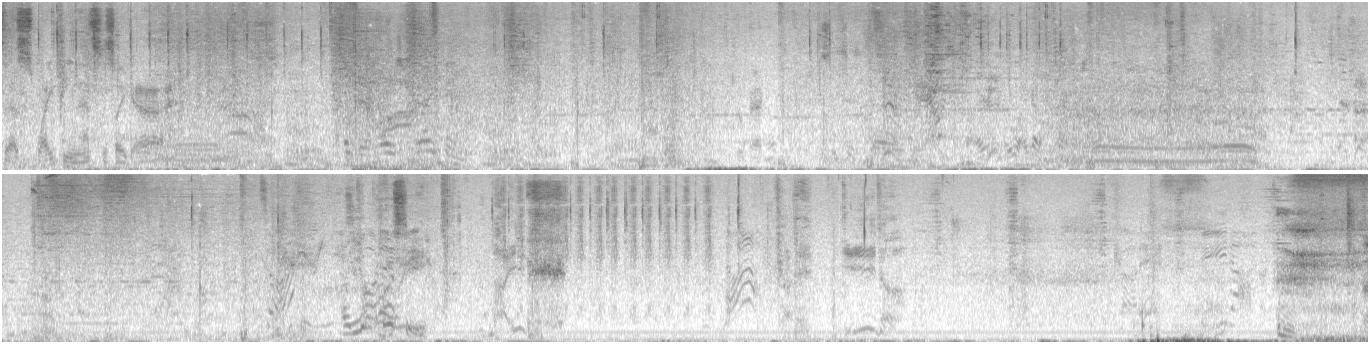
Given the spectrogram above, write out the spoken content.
I hate when he goes to that swiping. That's just like, is uh. Oh, you pussy. So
